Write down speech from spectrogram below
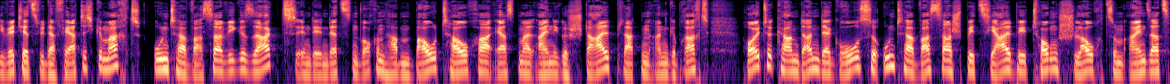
Die wird jetzt wieder fertig gemacht. Unter Wasser, wie gesagt. In den letzten Wochen haben Bautaucher erstmal einige Stahlplatten angebracht. Heute kam dann der große Unterwasser-Spezialbetonschlauch zum Einsatz.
